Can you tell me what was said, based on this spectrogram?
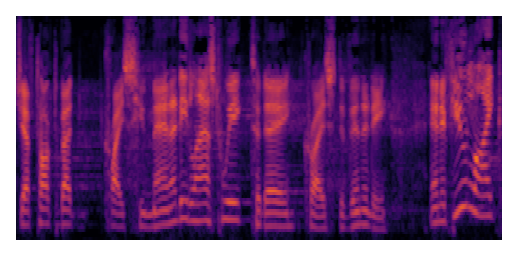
Jeff talked about Christ's humanity last week, today, Christ's divinity. And if you like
